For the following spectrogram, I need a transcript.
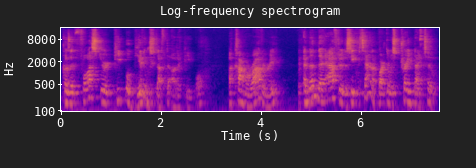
because it fostered people giving stuff to other people, a camaraderie. And then the, after the Secret Santa part, there was trade night too.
